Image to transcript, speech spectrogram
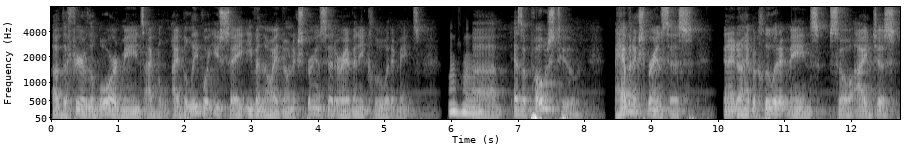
of the fear of the Lord means I, bel I believe what you say, even though I don't experience it or have any clue what it means. Mm-hmm. uh, as opposed to I haven't experienced this and I don't have a clue what it means, so I just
